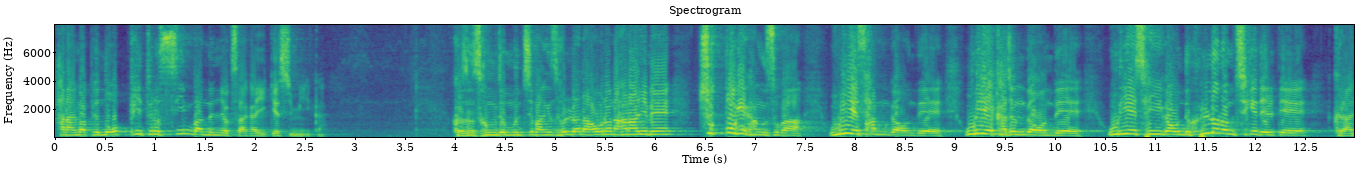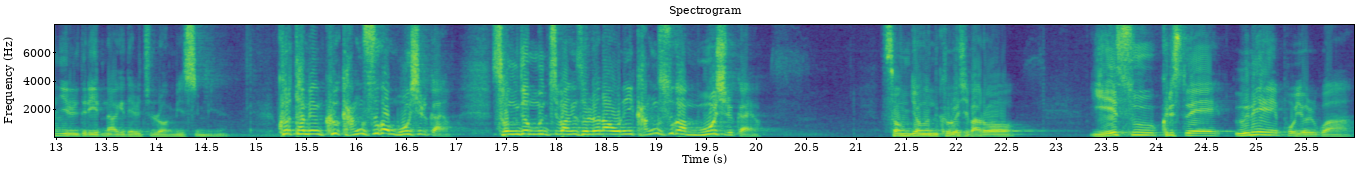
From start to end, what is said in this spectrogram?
하나님 앞에 높이 들어 쓰임 받는 역사가 있겠습니까? 그것은 성전 문지방에서 흘러나오는 하나님의 축복의 강수가 우리의 삶 가운데, 우리의 가정 가운데, 우리의 생애 가운데 흘러넘치게 될 때 그러한 일들이 일어나게 될 줄로 믿습니다. 그렇다면 그 강수가 무엇일까요? 성전 문지방에서 흘러나오는 이 강수가 무엇일까요? 성경은 그것이 바로 예수 그리스도의 은혜의 보혈과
